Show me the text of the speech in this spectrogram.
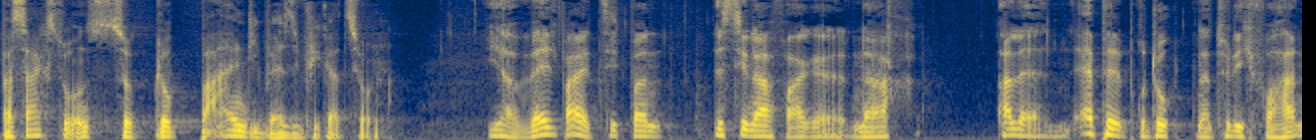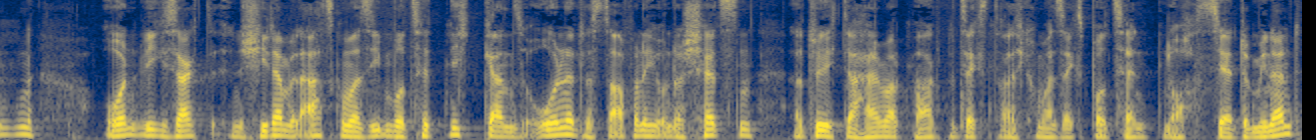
Was sagst du uns zur globalen Diversifikation? Ja, weltweit sieht man, ist die Nachfrage nach allen Apple-Produkten natürlich vorhanden und wie gesagt, in China mit 18,7 Prozent nicht ganz ohne, das darf man nicht unterschätzen. Natürlich der Heimatmarkt mit 36,6 Prozent noch sehr dominant.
